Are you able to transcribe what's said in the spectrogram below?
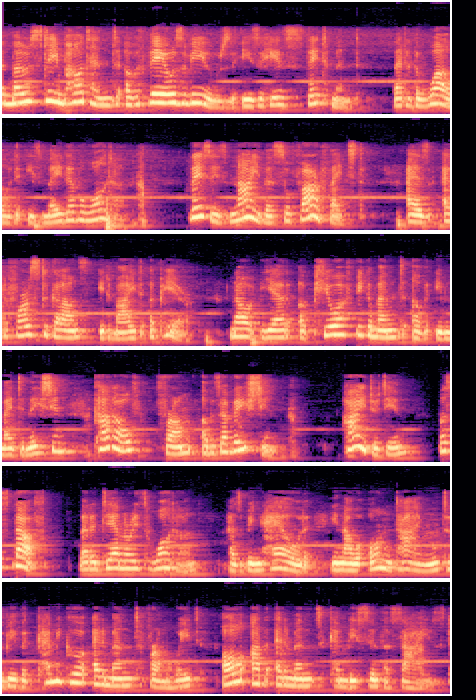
The most important of Thales' views is his statement that the world is made of water. This is neither so far-fetched as at first glance it might appear, nor yet a pure figment of imagination cut off from observation. Hydrogen, the stuff that generates water, has been held in our own time to be the chemical element from which all other elements can be synthesized.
